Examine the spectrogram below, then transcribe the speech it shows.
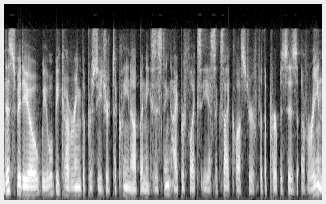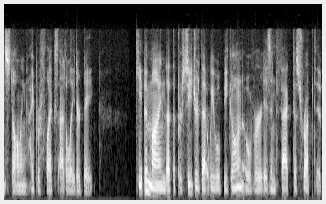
this video, we will be covering the procedure to clean up an existing HyperFlex ESXi cluster for the purposes of reinstalling HyperFlex at a later date. Keep in mind that the procedure that we will be going over is in fact disruptive,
